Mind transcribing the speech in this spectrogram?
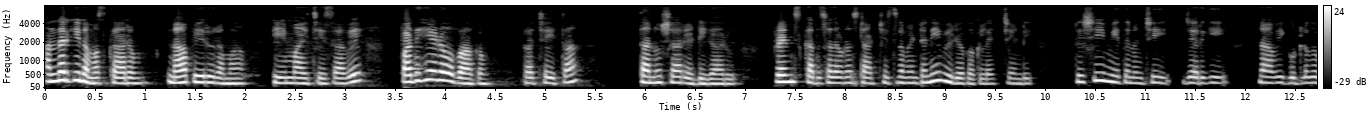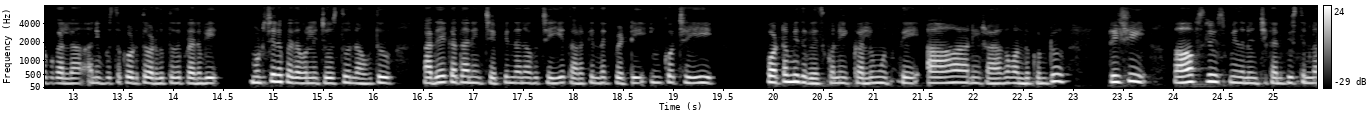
అందరికీ నమస్కారం. నా పేరు రమ. ఏమాయి చేసావే పదిహేడవ భాగం. రచయిత తనుషా రెడ్డి గారు. ఫ్రెండ్స్ కథ చదవడం స్టార్ట్ చేసిన వెంటనే వీడియోకి ఒక లైక్ చేయండి. రిషి మీద నుంచి జరిగి నావి గుడ్లగొప్ప కల్లా అని బుస కొడుతూ అడుగుతుంది ప్రణవి. ముడిచిన పెదవుల్ని చూస్తూ నవ్వుతూ అదే కదా నేను చెప్పిందని ఒక చెయ్యి తల కిందకి పెట్టి ఇంకో చెయ్యి పొట్ట మీద వేసుకొని కళ్ళు మూస్తే ఆ అని రాగం అందుకుంటూ రిషి ఆఫ్ స్లీవ్స్ మీద నుంచి కనిపిస్తున్న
